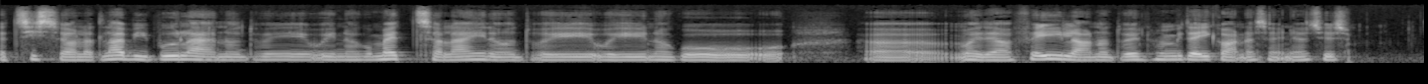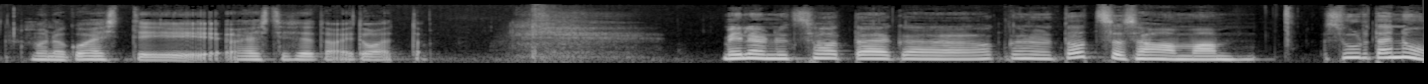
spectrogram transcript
et siis sa oled läbi põlenud või, või nagu metsa läinud või, või nagu äh, ma ei tea, failanud või noh, mida iganes, on ju, siis ma nagu hästi, hästi seda ei toeta. meil on nüüd saateaega hakanud otsa saama, suur tänu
